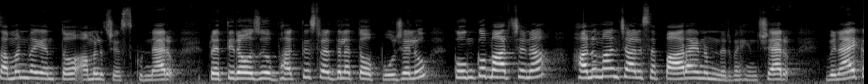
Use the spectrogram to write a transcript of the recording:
సమన్వయంతో అమలు చేసుకున్నారు. ప్రతిరోజు భక్తి శ్రద్ధలతో పూజలు కుంకుమార్చన హనుమాన్ చాలీస పారాయణం నిర్వహించారు. వినాయక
